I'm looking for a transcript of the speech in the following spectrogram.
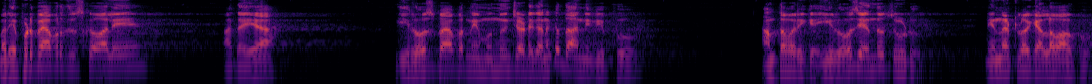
మరి ఎప్పుడు పేపర్ చూసుకోవాలి? అదయ్యా ఈరోజు పేపర్ నీ ముందుంచాడు కనుక దాన్ని విప్పు. అంతవరకే ఈరోజు ఏందో చూడు. నిన్నట్లోకి వెళ్ళవాకు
